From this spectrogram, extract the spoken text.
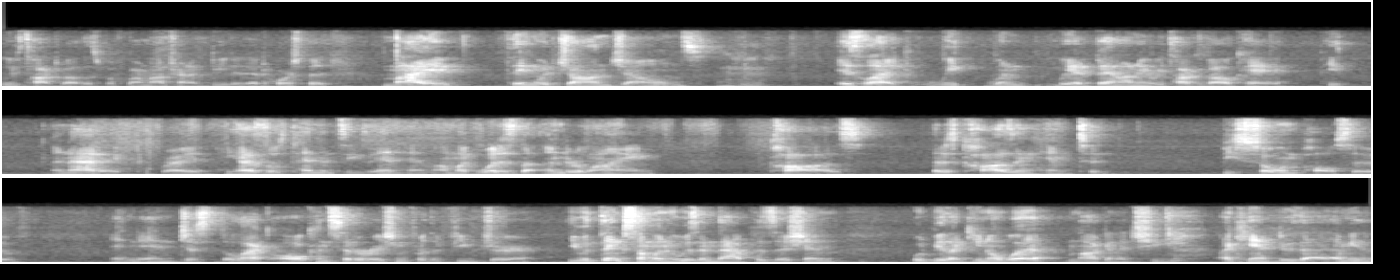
we've talked about this before. I'm not trying to beat a dead horse, but my thing with Jon Jones Mm-hmm. is like we when we had Ben on here we talked about okay he's an addict right? He has those tendencies in him. I'm like what is the underlying cause that is causing him to be so impulsive and and just lack all consideration for the future? You would think someone who is in that position would be like you know what? I'm not gonna cheat. I can't do that. I mean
